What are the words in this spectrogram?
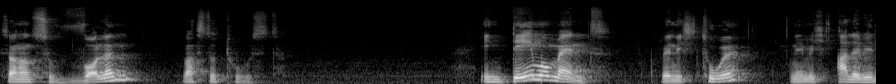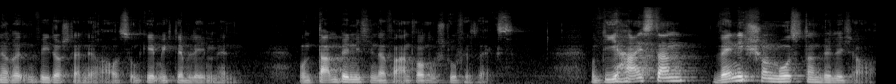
sondern zu wollen, was du tust. In dem Moment, wenn ich es tue, nehme ich alle Widerstände raus und gebe mich dem Leben hin. Und dann bin ich in der Verantwortungsstufe 6. Und die heißt dann, wenn ich schon muss, dann will ich auch.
